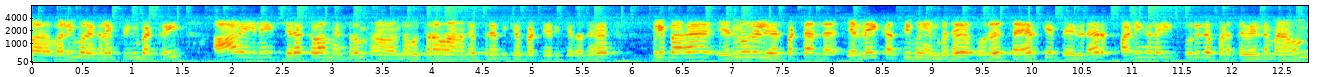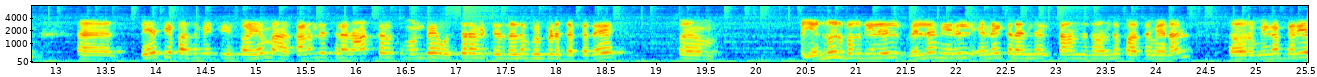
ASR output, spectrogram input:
வ- வழிமுறைகளை பின்பற்றி ஆலையினை திறக்கலாம் என்றும் வந்து உத்தரவானது பிறப்பிக்கப்பட்டிருக்கிறது. குறிப்பாக எண்ணூரில் ஏற்பட்ட அந்த எண்ணெய் கசிவு என்பது ஒரு செயற்கை பேரிடர் பணிகளை துரிதப்படுத்த வேண்டும் எனவும் தேசிய பசுமை தீர்ப்பாயம் கடந்த சில நாட்களுக்கு முன்பே உத்தரவிட்டிருந்தது குறிப்பிடத்தக்கது. எண்ணூர் பகுதிகளில் வெள்ள நீரில் எண்ணெய் கலந்து கலந்தது வந்து பார்த்தோமேனால் ஒரு மிகப்பெரிய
